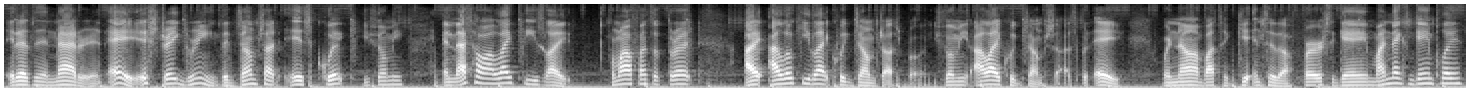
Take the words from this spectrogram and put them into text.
It doesn't matter. And hey it's straight green. The jump shot is quick. You feel me? And that's how i like these like for my offensive threat, I, I low-key like quick jump shots, bro. You feel me? I like quick jump shots. But hey, we're now about to get into the first game. My next gameplay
